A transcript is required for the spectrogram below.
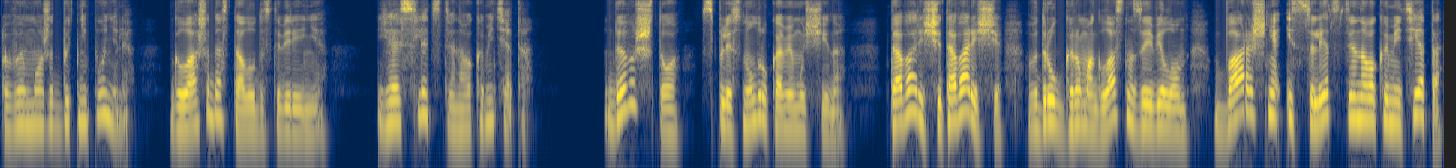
Вы, может быть, не поняли? Глаша достала удостоверение. Я из следственного комитета. Да вы что? всплеснул руками мужчина. «Товарищи, товарищи!» — вдруг громогласно заявил он. «Барышня из следственного комитета!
